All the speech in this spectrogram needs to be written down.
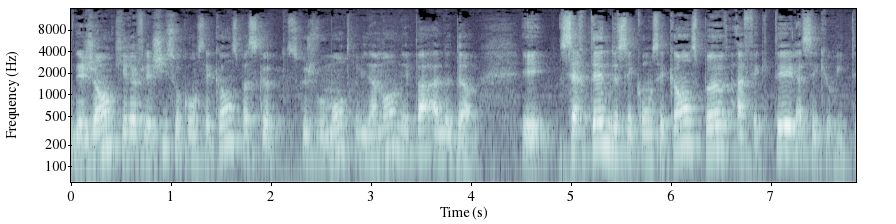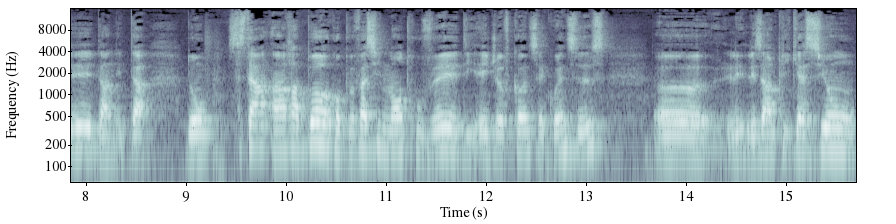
des gens qui réfléchissent aux conséquences, parce que ce que je vous montre, évidemment, n'est pas anodin. Et certaines de ces conséquences peuvent affecter la sécurité d'un État. Donc, c'est un, rapport qu'on peut facilement trouver, The Age of Consequences, euh, les, implications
